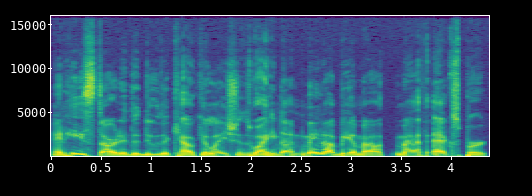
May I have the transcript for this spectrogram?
and he started to do the calculations. While he not, may not be a math, math expert,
